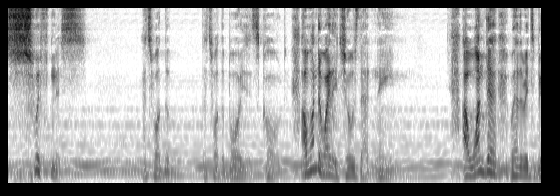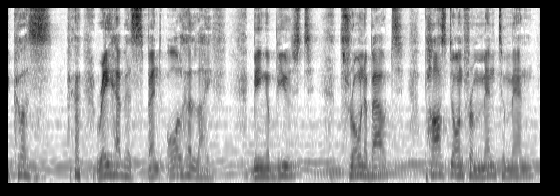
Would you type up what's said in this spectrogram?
swiftness. That's what the that's what the boy is called. I wonder why they chose that name. I wonder whether it's because Rahab has spent all her life being abused, thrown about, passed on from men to men,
